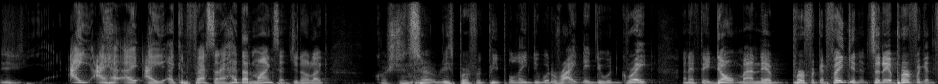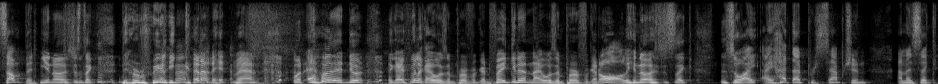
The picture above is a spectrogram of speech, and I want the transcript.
you. I, I I I confess that I had that mindset, you know, like Christians are these perfect people. They do it right. They do it great. And if they don't, man, they're perfect at faking it. So they're perfect at something. You know, it's just like they're really good at it, man. Whatever they're doing. Like I feel like I wasn't perfect at faking it and I wasn't perfect at all. You know, it's just like and so I, I had that perception and it's like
